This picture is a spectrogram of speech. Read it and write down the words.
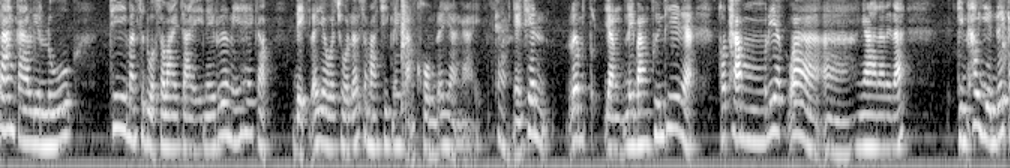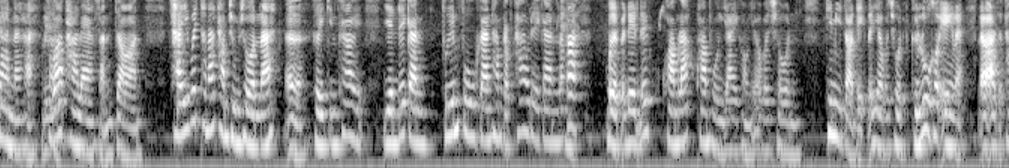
สร้างการเรียนรู้ที่มันสะดวกสบายใจในเรื่องนี้ให้กับเด็กและเยาวชนและสมาชิกในสังคมได้อย่างไงค่ะอย่างเช่นเริ่มอย่างในบางพื้นที่เนี่ยเขาทำเรียกว่าอ่างานอะไรนะ กินข้าวเย็นด้วยกันนะคะหรือว่าพาแรงสัญจร ใช้วัฒนธรรมชุมชนนะเออเคยกินข้าวเย็นด้วยกันฟื้นฟูการทำกับข้าวด้วยกัน แล้วก็เปิดประเด็นด้วยความรักความห่วงใยของเยาวชน ที่มีต่อเด็กและเยาวชน คือลูกเขาเองแหละแล้วอาจจะท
